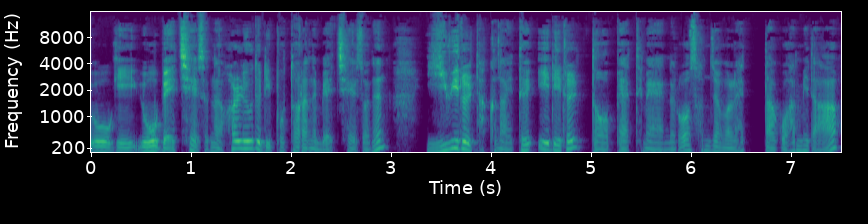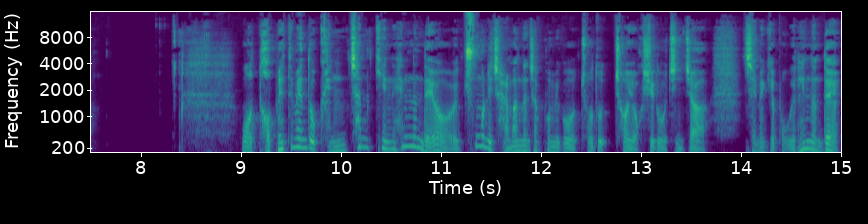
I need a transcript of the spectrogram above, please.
여기 요 매체에서는 헐리우드 리포터라는 매체에서는 2위를 다크나이트, 1위를 더 배트맨으로 선정을 했다고 합니다. 뭐, 더 배트맨도 괜찮긴 했는데요. 충분히 잘 만든 작품이고, 저도, 저 역시도 진짜 재밌게 보긴 했는데,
